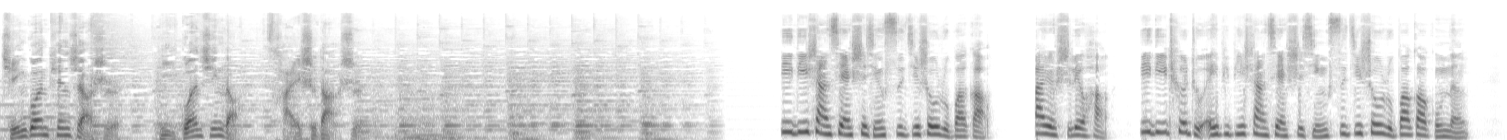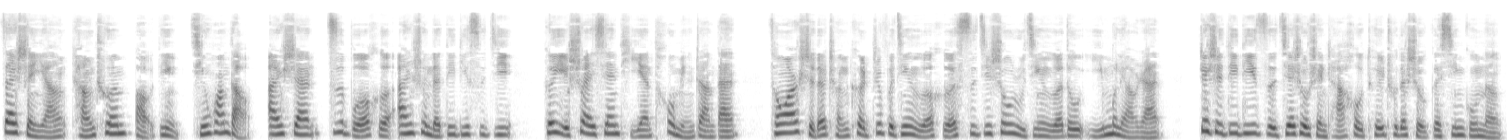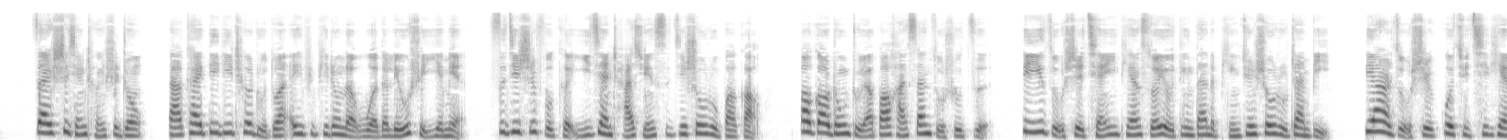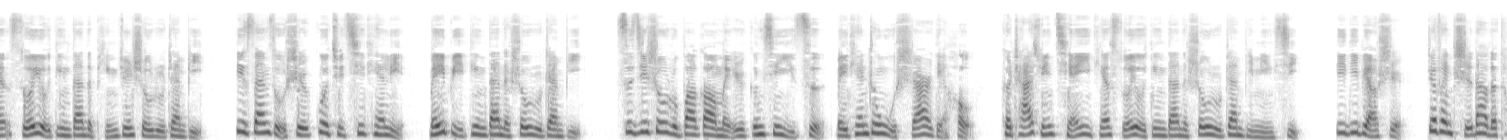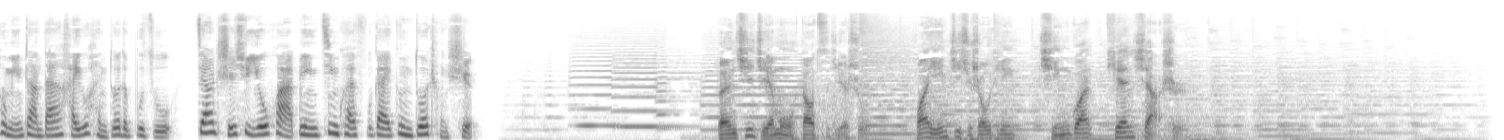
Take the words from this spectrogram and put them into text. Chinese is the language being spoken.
情观天下事，你关心的才是大事。滴滴上线试行司机收入报告。八月十六号，滴滴车主 APP 上线试行司机收入报告功能，在沈阳、长春、保定、秦皇岛、鞍山、淄博和安顺的滴滴司机可以率先体验透明账单，从而使得乘客支付金额和司机收入金额都一目了然。这是滴滴自接受审查后推出的首个新功能。在试行城市中，打开滴滴车主端 APP 中的“我的流水”页面，司机师傅可一键查询司机收入报告。报告中主要包含三组数字：第一组是前一天所有订单的平均收入占比；第二组是过去七天所有订单的平均收入占比；第三组是过去七天里每笔订单的收入占比。司机收入报告每日更新一次，每天中午十二点后。可查询前一天所有订单的收入占比明细。滴滴表示，这份迟到的透明账单还有很多的不足，将持续优化并尽快覆盖更多城市。本期节目到此结束，欢迎继续收听《秦观天下事》。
